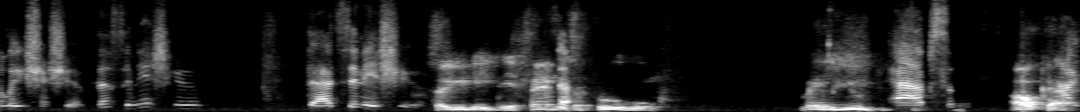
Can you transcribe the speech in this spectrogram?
relationship? That's an issue. That's an issue. So you need the family's so, approval. Man, you absolutely okay. I,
